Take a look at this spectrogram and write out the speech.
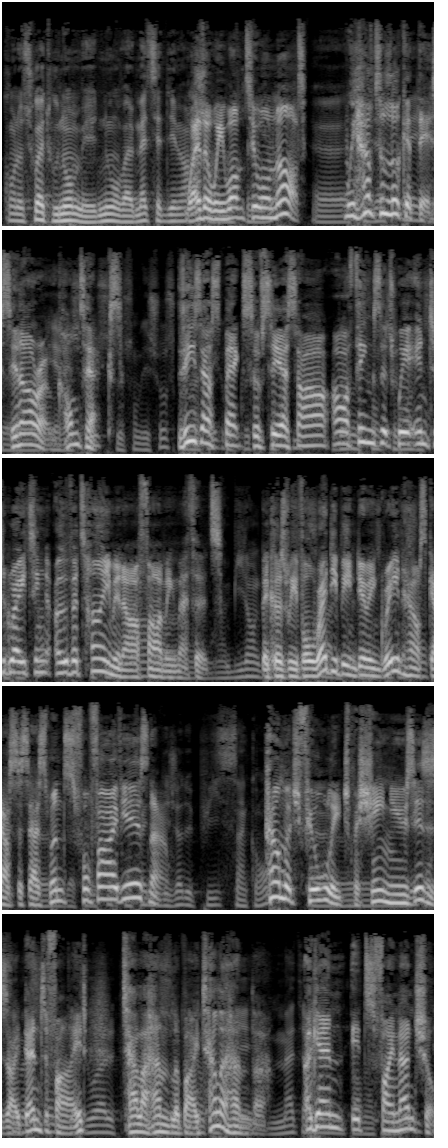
Qu'on le souhaite ou non, mais nous, on va mettre cette démarche. Whether we want to or not, Euh, we have to look at this in our euh, own context. ce sont des choses qu'on These aspects of petit à petit CSR are things that we're integrating over time in our farming methods, because we've already been doing greenhouse gas assessments for five years now. How much fuel each machine uses is identified, telehandler by telehandler. Again, it's financial.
